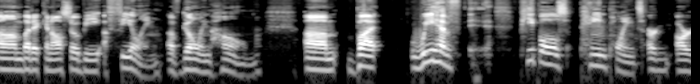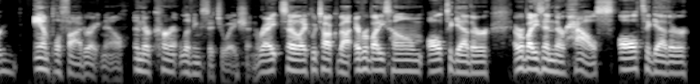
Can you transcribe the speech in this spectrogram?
um, but it can also be a feeling of going home. Um, but we have people's pain points are are amplified right now in their current living situation, right? So, like we talk about, everybody's home all together, everybody's in their house all together,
